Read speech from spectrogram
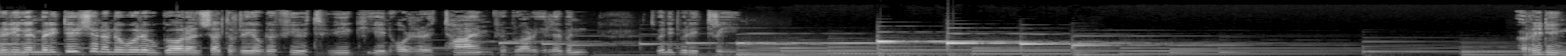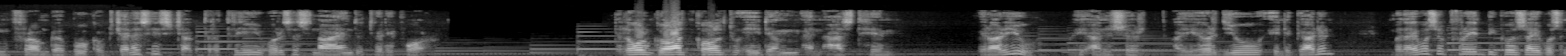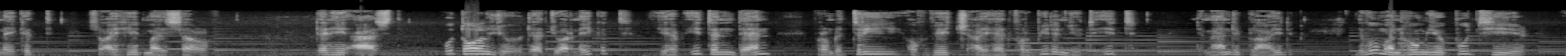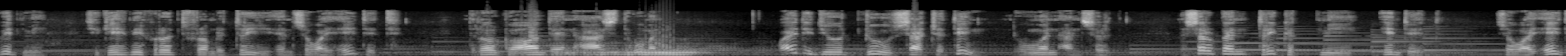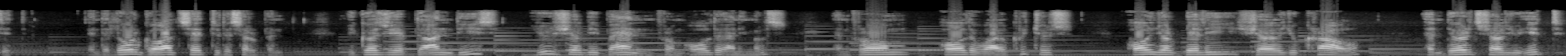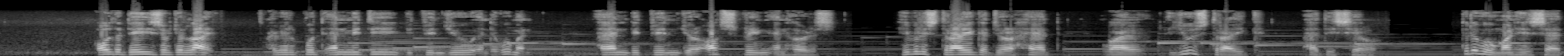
Reading and meditation on the Word of God on Saturday of the fifth week in Ordinary Time, February 11, 2023. A reading from the book of Genesis, chapter 3, verses 9 to 24. The Lord God called to Adam and asked him, Where are you? He answered, I heard you in the garden but I was afraid because I was naked, so I hid myself. Then he asked, Who told you that you are naked? You have eaten then from the tree of which I had forbidden you to eat. The man replied, The woman whom you put here with me, she gave me fruit from the tree, and so I ate it. The Lord God then asked the woman, Why did you do such a thing? The woman answered, the serpent tricked me into it, so I ate it. And the Lord God said to the serpent, Because you have done this, you shall be banned from all the animals and from all the wild creatures. On your belly shall you crawl, and dirt shall you eat all the days of your life. I will put enmity between you and the woman, and between your offspring and hers. He will strike at your head, while you strike at his heel. To the woman he said,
